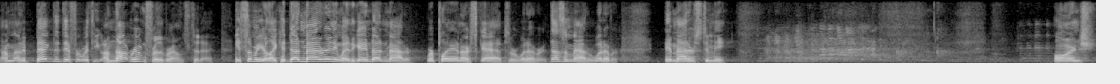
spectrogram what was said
I'm going to beg to differ with you. I'm not rooting for the Browns today. Some of you are like, it doesn't matter anyway. The game doesn't matter. We're playing our scabs or whatever. It doesn't matter, whatever. It matters to me. Orange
